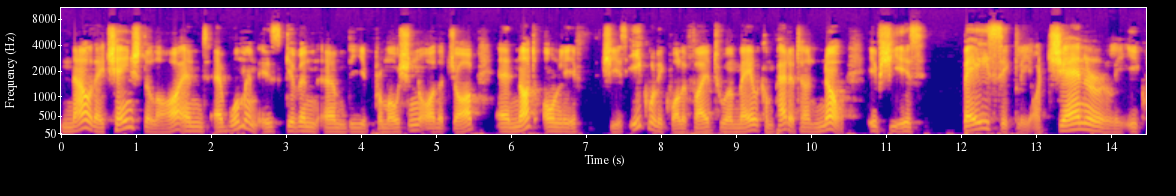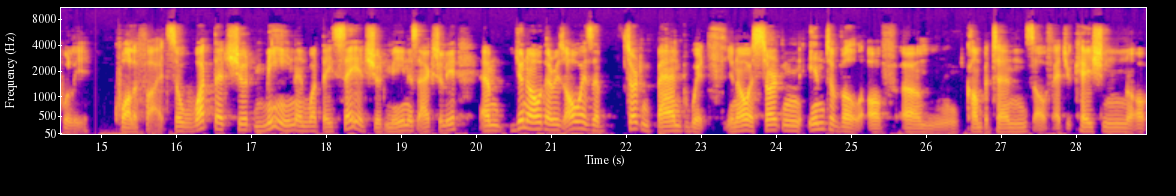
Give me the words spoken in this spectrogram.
Now they changed the law and a woman is given um, the promotion or the job, and not only if she is equally qualified to a male competitor, no, if she is basically or generally equally qualified. So what that should mean and what they say it should mean is actually, um, you know, there is always a certain bandwidth, you know, a certain interval of um, competence, of education, of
